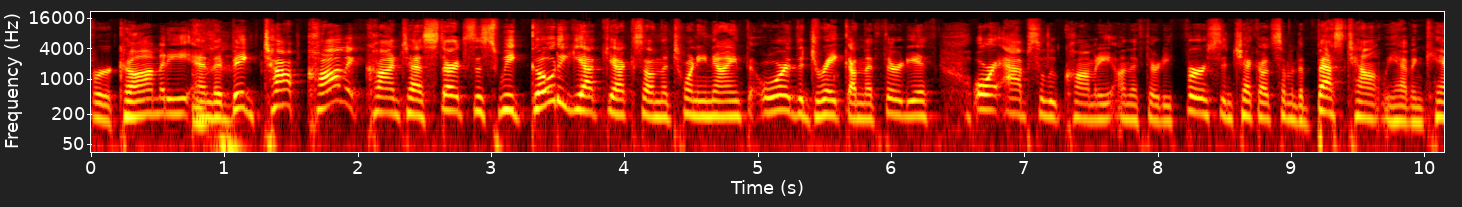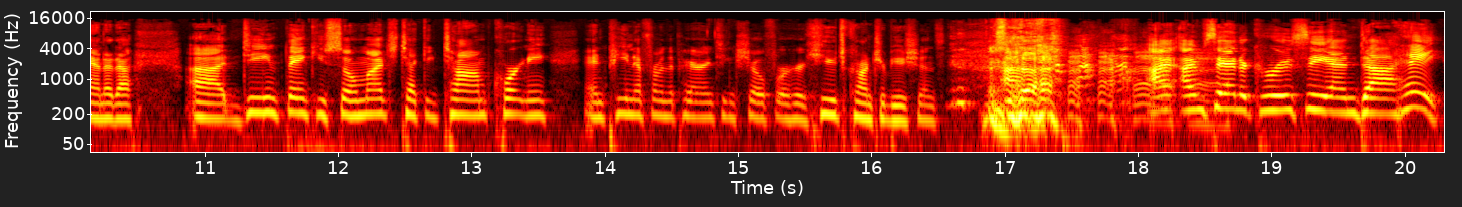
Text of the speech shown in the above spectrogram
for comedy. And the big top comic contest starts this week. Go to Yuk Yuks on the 29th or the Drake on the 30th or Absolute Comedy on the 31st and check out some of the best talent we have in Canada. Uh, Dean, thank you so much. Techie Tom, Courtney, and Pina from The Parenting Show for her huge contributions. I, I'm Sandra Carusi, and uh, hey,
